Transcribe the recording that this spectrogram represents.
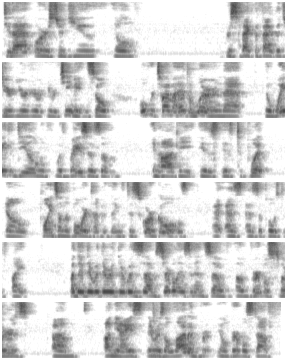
to that, or should you, you know, respect the fact that you're you're you're, you're a teammate? And so, over time, I had to learn that the way to deal with with racism in hockey is is to put you know points on the board type of things to score goals as as opposed to fight. But there there, there, there was um, several incidents of, of verbal slurs um, on the ice. There was a lot of you know verbal stuff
